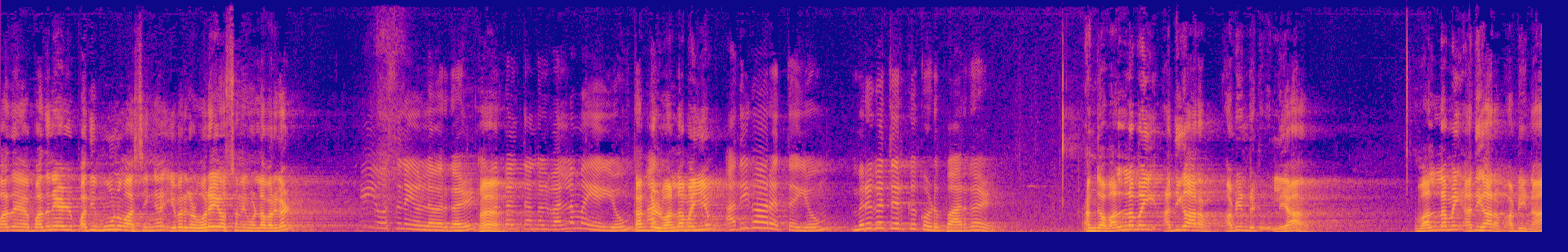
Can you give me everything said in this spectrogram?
பதி பதினேழு பதிமூணு வாசிங்க. இவர்கள் ஒரே யோசனை உள்ளவர்கள். ஒரே யோசனையுள்ளவர்கள் தங்கள் வல்லமையையும் தங்கள் வல்லமையும் அதிகாரத்தையும் மிருகத்திற்கு கொடுப்பார்கள். அங்கே வல்லமை அதிகாரம் அப்படின்னு இருக்குது இல்லையா? வல்லமை அதிகாரம் அப்படின்னா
